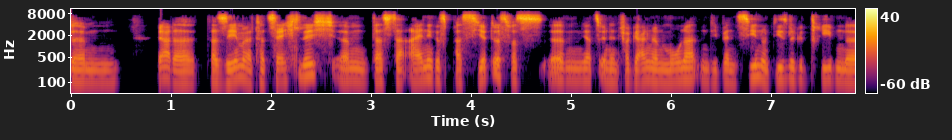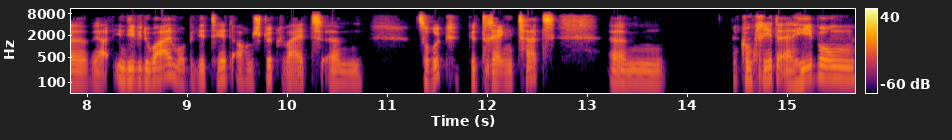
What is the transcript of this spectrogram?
ähm, ja, da, da sehen wir tatsächlich, ähm, dass da einiges passiert ist, was ähm, jetzt in den vergangenen Monaten die Benzin- und Dieselgetriebene ja, Individualmobilität auch ein Stück weit ähm, zurückgedrängt hat. Ähm, konkrete Erhebungen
